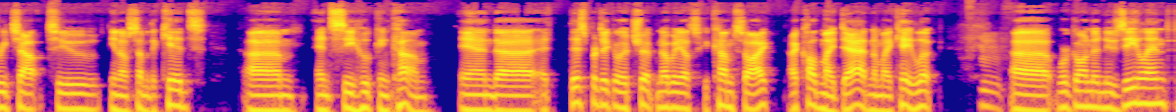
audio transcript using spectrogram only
reach out to you know some of the kids um, and see who can come. And uh, at this particular trip, nobody else could come, so I I called my dad and I'm like, hey, look, mm. uh, we're going to New Zealand,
